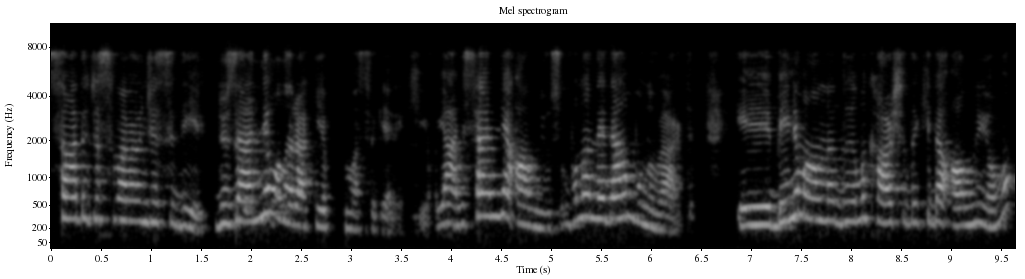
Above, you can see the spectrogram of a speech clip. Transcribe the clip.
sadece sınav öncesi değil, düzenli olarak yapılması gerekiyor. Yani sen ne anlıyorsun? Buna neden bunu verdin? Ee, benim anladığımı karşıdaki de anlıyor mu?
